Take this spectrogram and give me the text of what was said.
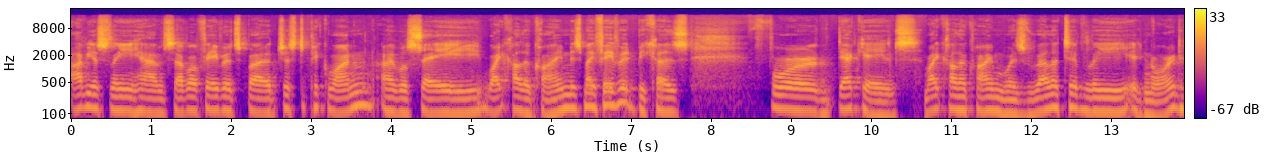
obviously have several favorites, but just to pick one, I will say white collar crime is my favorite because for decades, white collar crime was relatively ignored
